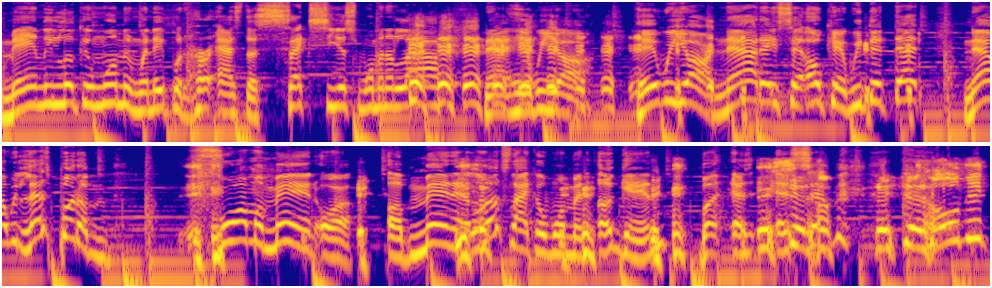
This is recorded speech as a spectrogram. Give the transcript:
manly looking woman when they put her as the sexiest woman alive. now here we are. Here we are. Now they say, okay, we did that. Now we let's put a former man or a man that looks like a woman again, but as, They said, they said, hold it.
